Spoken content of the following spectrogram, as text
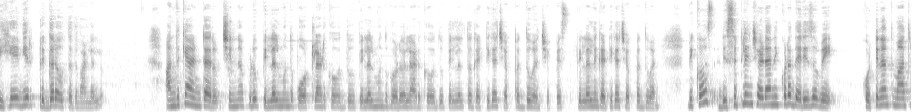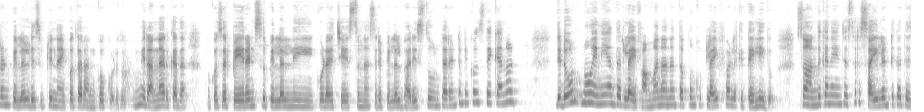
బిహేవియర్ ట్రిగ్గర్ అవుతుంది వాళ్ళల్లో. అందుకే అంటారు చిన్నప్పుడు పిల్లల ముందు పోట్లాడుకోవద్దు పిల్లల ముందు గొడవలు ఆడుకోవద్దు పిల్లలతో గట్టిగా చెప్పొద్దు అని చెప్పేసి పిల్లల్ని గట్టిగా చెప్పొద్దు అని. బికాస్ డిసిప్లిన్ చేయడానికి కూడా దెర్ ఈజ్ అ వే కొట్టినంత మాత్రం పిల్లలు డిసిప్లిన్ అయిపోతారు అనుకోకూడదు. మీరు అన్నారు కదా ఒక్కోసారి పేరెంట్స్ పిల్లల్ని కూడా చేస్తున్నా సరే పిల్లలు భరిస్తూ ఉంటారంటే because they cannot they don't know any other life అమ్మ నాన్న తప్ప ఇంకొక లైఫ్ వాళ్ళకి తెలీదు. సో అందుకని ఏం చేస్తారు? సైలెంట్గా they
